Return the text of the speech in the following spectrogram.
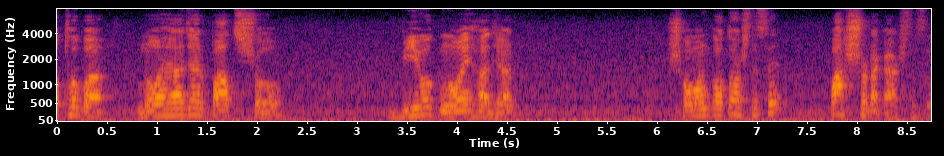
অথবা নয় হাজার পাঁচশো বিয়োগ নয় হাজার সমান কত আসতেছে? পাঁচশো টাকা আসতেছে।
